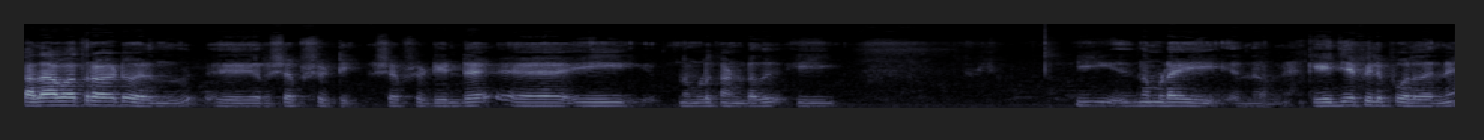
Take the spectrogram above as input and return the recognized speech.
കഥാപാത്രമായിട്ട് വരുന്നത് ഋഷഭ് ഷെട്ടി. ഋഷഭ് ഷെട്ടിന്റെ ഈ നമ്മൾ കണ്ടത് ഈ ഈ നമ്മുടെ ഈ എന്താ പറയുക കെ ജെ ഫിലിപ്പ് പോലെ തന്നെ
